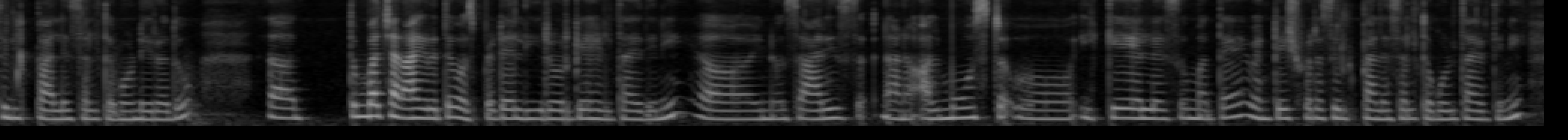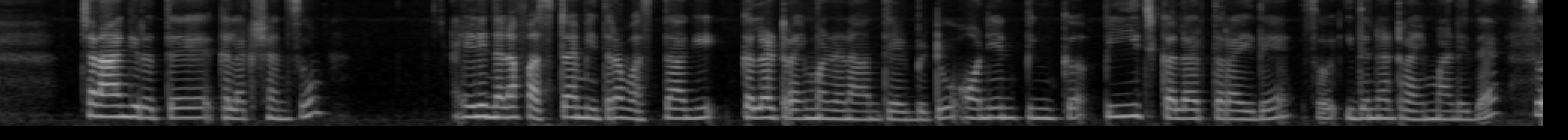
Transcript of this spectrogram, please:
ಸಿಲ್ಕ್ ಪ್ಯಾಲೇಸಲ್ಲಿ ತೊಗೊಂಡಿರೋದು. ತುಂಬ ಚೆನ್ನಾಗಿರುತ್ತೆ ಹೊಸಪೇಟೆಯಲ್ಲಿ ಇರೋರಿಗೆ ಹೇಳ್ತಾ ಇದ್ದೀನಿ. ಇನ್ನು ಸ್ಯಾರೀಸ್ ನಾನು ಆಲ್ಮೋಸ್ಟ್ ಈ ಕೆ ಎಲ್ ಎಸ್ಸು ಮತ್ತು ವೆಂಕಟೇಶ್ವರ ಸಿಲ್ಕ್ ಪ್ಯಾಲೇಸಲ್ಲಿ ತೊಗೊಳ್ತಾ ಇರ್ತೀನಿ. ಚೆನ್ನಾಗಿರುತ್ತೆ ಕಲೆಕ್ಷನ್ಸು ಹೇಳಿದ್ನಲ್ಲ ಫಸ್ಟ್ ಟೈಮ್ ಈ ಥರ ಹೊಸ್ದಾಗಿ ಕಲರ್ ಟ್ರೈ ಮಾಡೋಣ ಅಂತ ಹೇಳ್ಬಿಟ್ಟು ಆನಿಯನ್ ಪಿಂಕ್ ಪೀಚ್ ಕಲರ್ ಥರ ಇದೆ. ಸೊ ಇದನ್ನು ಟ್ರೈ ಮಾಡಿದೆ. ಸೊ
